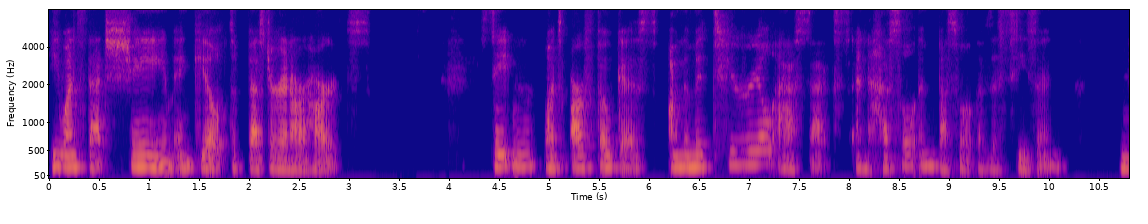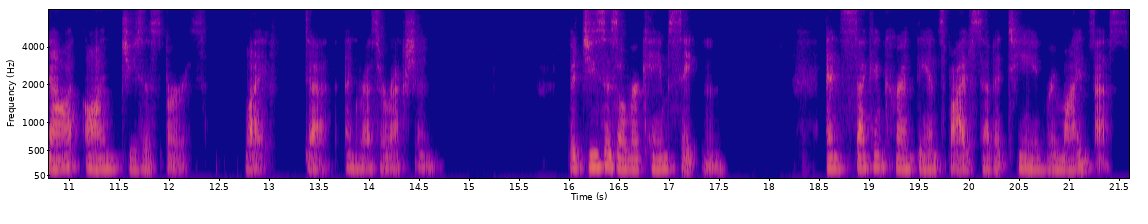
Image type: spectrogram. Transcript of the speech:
he wants that shame and guilt to fester in our hearts. Satan wants our focus on the material aspects and hustle and bustle of the season, not on Jesus' birth, life, death, and resurrection. But Jesus overcame Satan. And 2 Corinthians 5:17 reminds us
